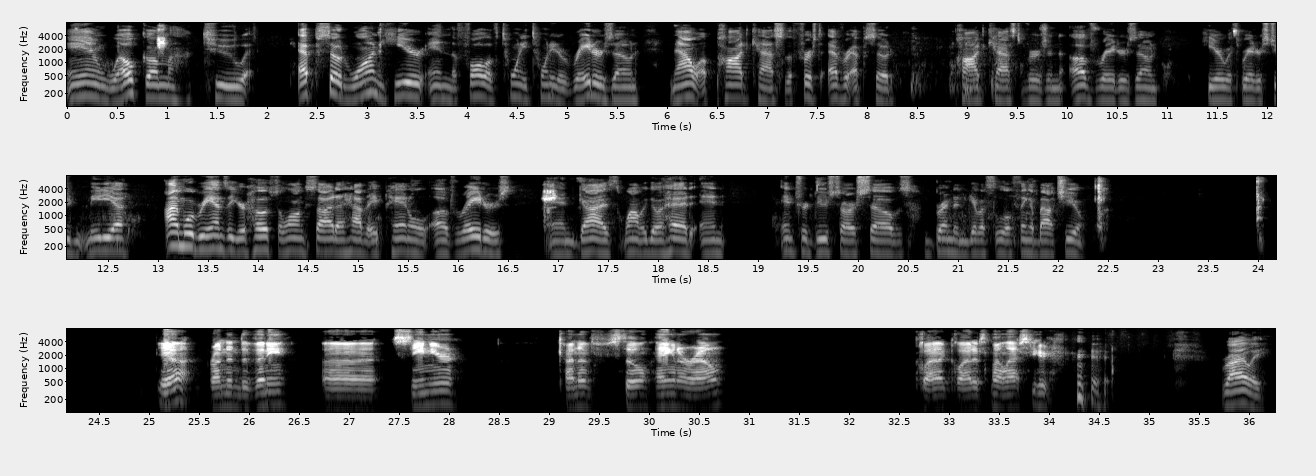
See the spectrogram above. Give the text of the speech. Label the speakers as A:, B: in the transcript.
A: and welcome to episode one here in the fall of 2020 to Raider Zone. Now a podcast, so the first ever episode podcast version of Raider Zone here with Raider Student Media. I'm Will Brienza, your host. Alongside, I have a panel of Raiders. And guys, why don't we go ahead and introduce ourselves? Brendan, give us a little thing about you.
B: Yeah, Brendan Deviney, uh, senior, kind of still hanging around. Glad, glad it's my last year.
A: Riley.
